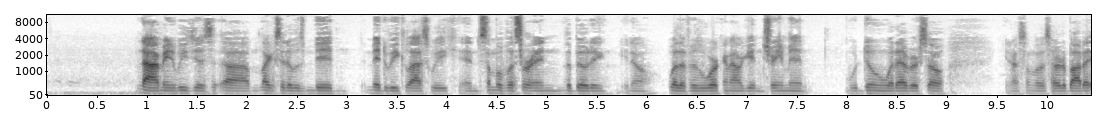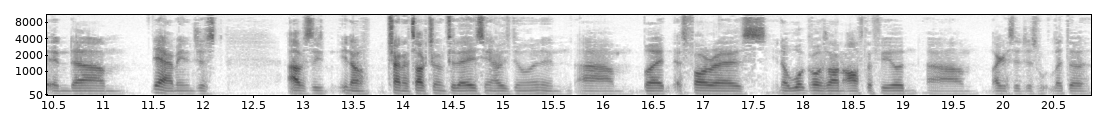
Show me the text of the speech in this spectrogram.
inside the locker room? No, I mean we just um, like I said, it was mid midweek last week, and some of us were in the building. You know, whether it was working out, getting treatment, we're doing whatever. So, you know, some of us heard about it, and um, yeah, I mean, just obviously, you know, trying to talk to him today, seeing how he's doing, and um, but as far as you know, what goes on off the field, um, like I said, just let the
